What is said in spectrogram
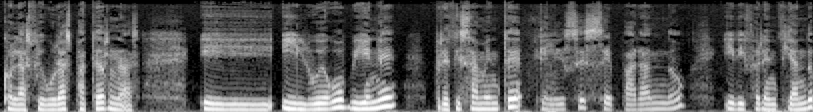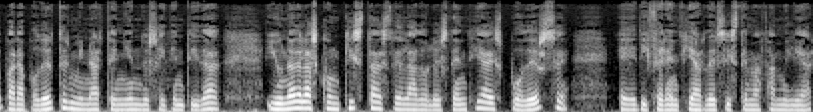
Con las figuras paternas. Y, y luego viene precisamente el irse separando y diferenciando para poder terminar teniendo esa identidad. Y una de las conquistas de la adolescencia es poderse eh, diferenciar del sistema familiar.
